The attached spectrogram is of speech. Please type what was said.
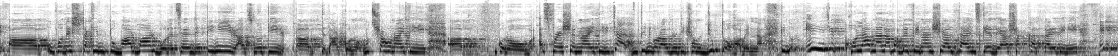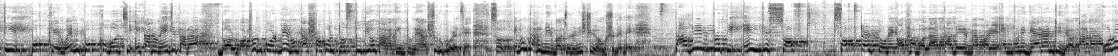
আহ, উপদেষ্টা কিন্তু বারবার বলেছেন যে তিনি রাজনীতির তার কোনো উৎসাহ নাই তিনি কোনো অ্যাসপিরেশন নাই তিনি তিনি কোনো রাজনৈতিক সঙ্গে যুক্তও হবেন না। কিন্তু এই যে খোলামেলা ভাবে ফিনান্সিয়াল টাইমসকে দেওয়া সাক্ষাৎকারে তিনি একটি পক্ষের হয়ে আমি পক্ষ বলছি এ কারণেই যে তারা দল গঠন করবে এবং তার সকল প্রস্তুতিও তারা কিন্তু নেওয়া শুরু করেছে। সো এবং তারা নির্বাচনে নিশ্চয়ই অংশ নেবে। তাদের প্রতি এই যে সফট সফটওয়্যার টোনে কথা বলা তাদের ব্যাপারে এক ধরনের গ্যারান্টি দেওয়া তারা কোনো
